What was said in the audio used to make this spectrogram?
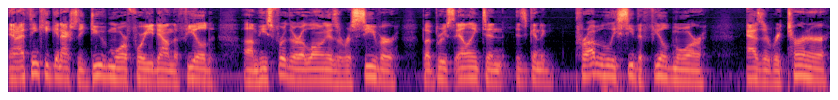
and I think he can actually do more for you down the field. Um, he's further along as a receiver, but Bruce Ellington is going to probably see the field more as a returner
